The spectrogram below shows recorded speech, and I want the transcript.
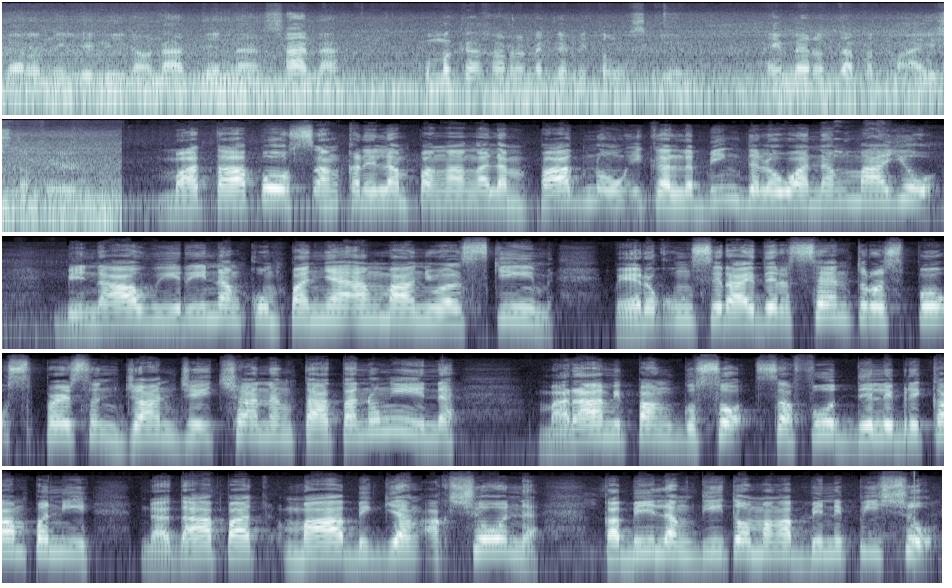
Pero nililinaw natin na sana kung magkakaroon ng ganitong scheme ay meron dapat maayos na fare. Matapos ang kanilang pangangalampag noong ikalabing dalawa ng Mayo, binawi rin ng kumpanya ang manual scheme. Pero kung si Rider Centro spokesperson John J. Chan ang tatanungin, marami pang gusot sa food delivery company na dapat mabigyang aksyon. Kabilang dito ang mga benepisyo,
